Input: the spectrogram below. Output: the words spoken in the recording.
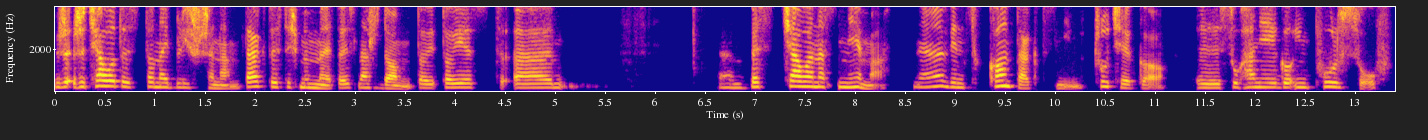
że, że, ciało to jest to najbliższe nam, tak? To jesteśmy my, to jest nasz dom, to, to jest. E, bez ciała nas nie ma, nie? więc kontakt z nim, czucie go, y, słuchanie jego impulsów,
